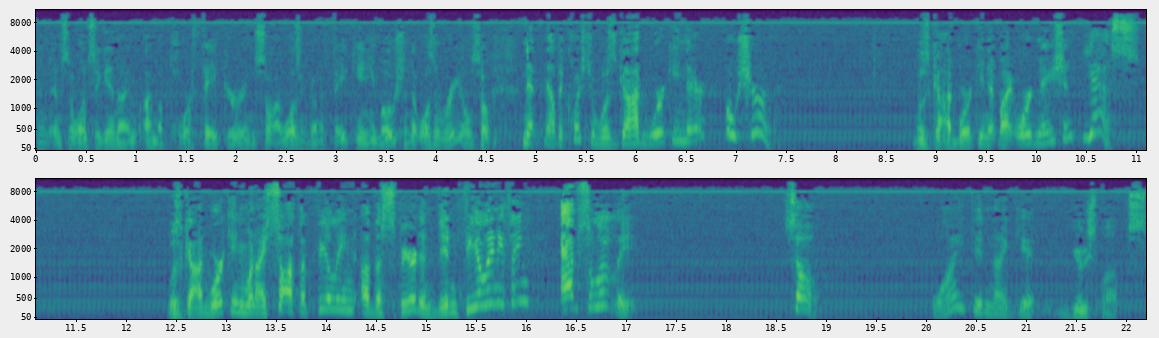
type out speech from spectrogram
And, and so once again, I'm, I'm a poor faker, and so I wasn't going to fake any emotion that wasn't real. So now, now the question was God working there? Oh, sure. Was God working at my ordination? Yes. Was God working when I sought the feeling of the Spirit and didn't feel anything? Absolutely. So, why didn't I get goosebumps?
